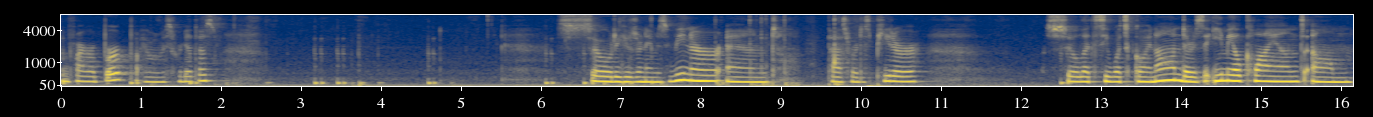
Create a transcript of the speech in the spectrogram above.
let fire a burp. I always forget this. So the username is Wiener and password is Peter. So let's see what's going on. There's an email client. Um,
